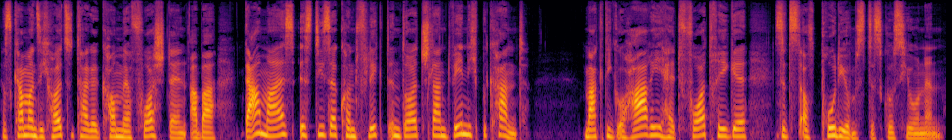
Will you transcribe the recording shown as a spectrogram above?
Das kann man sich heutzutage kaum mehr vorstellen, aber damals ist dieser Konflikt in Deutschland wenig bekannt. Magdi Gohari hält Vorträge, sitzt auf Podiumsdiskussionen.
